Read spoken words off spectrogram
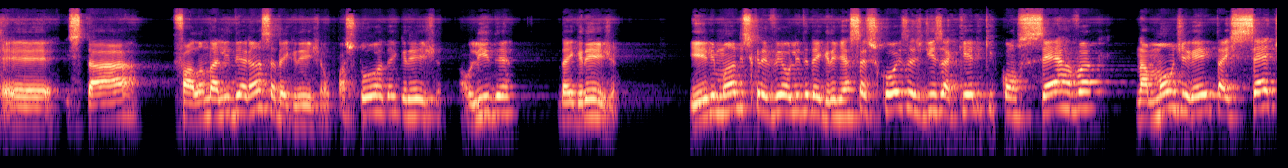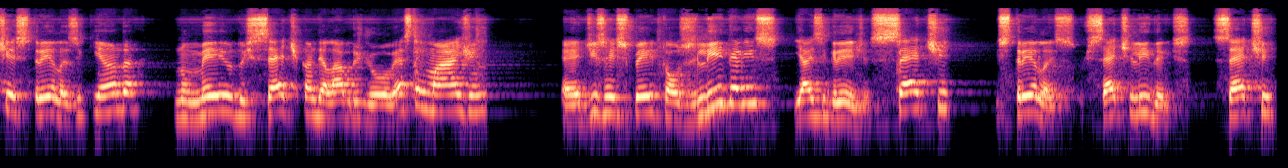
é, está falando à liderança da igreja, ao pastor da igreja, ao líder da igreja. E ele manda escrever ao líder da igreja: essas coisas diz aquele que conserva na mão direita as sete estrelas e que anda no meio dos sete candelabros de ouro. Esta imagem é, diz respeito aos líderes e às igrejas. Sete estrelas, os sete líderes, sete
